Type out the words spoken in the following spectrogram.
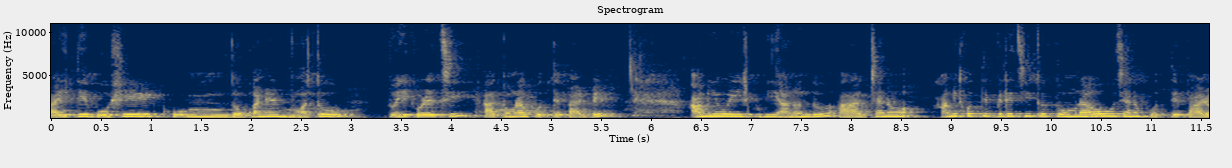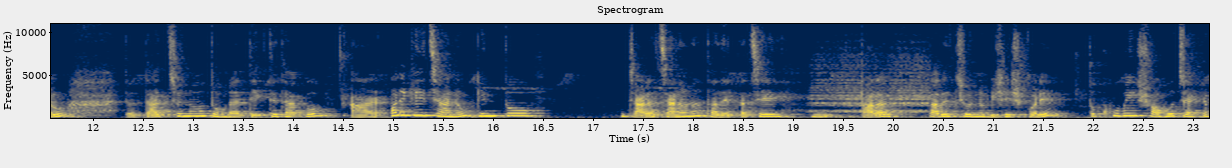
বাড়িতে বসে দোকানের মতো তৈরি করেছি, আর তোমরাও করতে পারবে। আমিও এই খুবই আনন্দ। আর যেন আমি করতে পেরেছি, তো তোমরাও যেন করতে পারো। তো তার জন্য তোমরা দেখতে থাকো। আর অনেকেই জানো, কিন্তু যারা জানো না, তাদের কাছে তারা, তাদের জন্য বিশেষ করে। তো খুবই সহজ একটা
